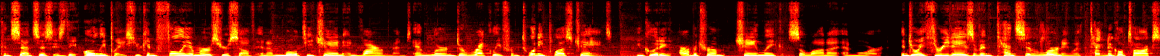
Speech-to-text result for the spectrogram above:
Consensus is the only place you can fully immerse yourself in a multi chain environment and learn directly from 20 plus chains, including Arbitrum, Chainlink, Solana, and more. Enjoy three days of intensive learning with technical talks,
